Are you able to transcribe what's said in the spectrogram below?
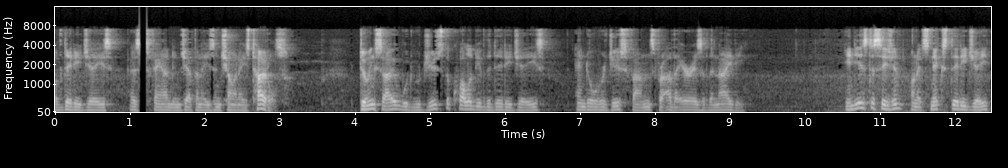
of DDGs as found in Japanese and Chinese totals. Doing so would reduce the quality of the DDGs and or reduce funds for other areas of the Navy. India's decision on its next DDG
